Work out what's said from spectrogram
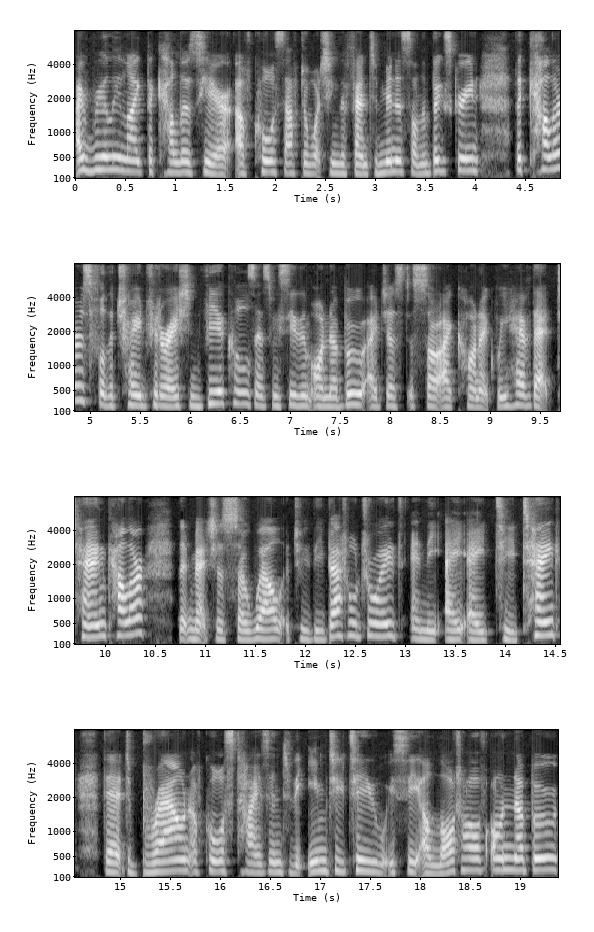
I really like the colors here. Of course, after watching the Phantom Menace on the big screen, the colors for the Trade Federation vehicles as we see them on Naboo are just so iconic. We have that tan color that matches so well to the battle droids and the AAT tank. That brown, of course, ties into the MTT that we see a lot of on Naboo.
